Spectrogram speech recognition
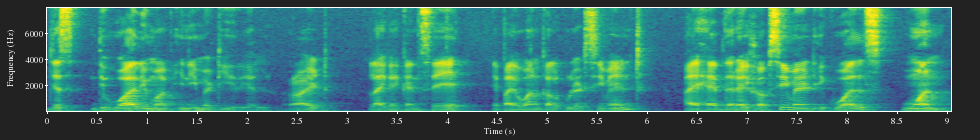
just the volume of any material right? Like I can say if I want to calculate cement I have the ratio of cement equals 1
